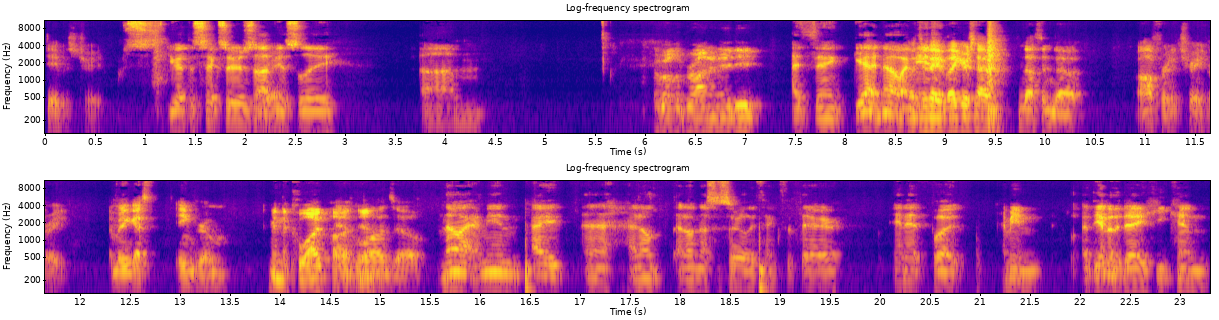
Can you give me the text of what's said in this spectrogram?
Davis trade? you got the Sixers, Right. obviously. Um, What about LeBron and AD? I think, yeah, no, I but mean, do they Lakers have nothing to offer in a trade, right? I mean, I guess Ingram I mean, the Kawhi pod. and Yeah. Lonzo. No, I mean, I, eh, I don't, I don't necessarily think that they're in it, but I mean, at the end of the day, he can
